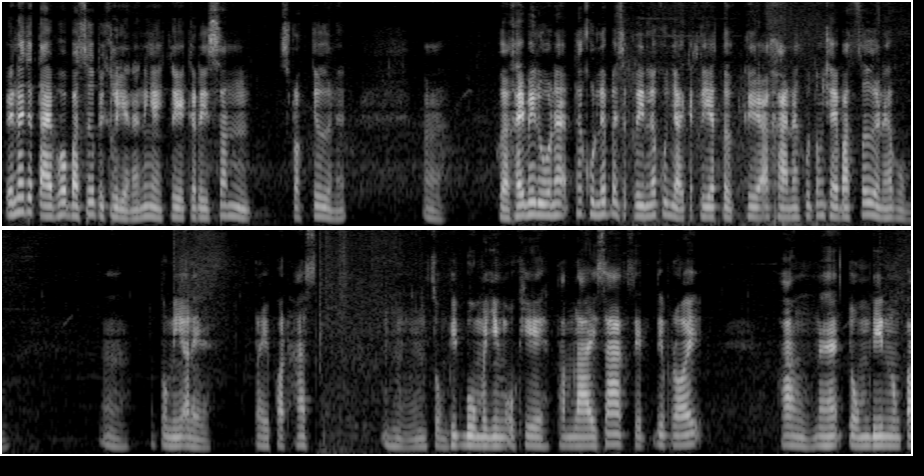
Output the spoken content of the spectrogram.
เอ้ยน่าจะตายเพราะบัสเซอร์ไปเคลียร์นะนี่ไงเคลียร์การิสันสตรัคเจอร์นะ อ่า เผื่อใครไม่รู้นะ ถ้าคุณเล่นเป็นสกรีนแล้วคุณอยากจะเคลียร์ตึกเคลียร์อาคารนะคุณต้องใช้บัสเซอร์นะครับผมอ่าตรงนี้อะไรเนี่ยไรพอดฮัสส่งพิษบูมมายิงโอเคทำลายซากเสร็จเรียบร้อย พังนะฮะจมดินลงไป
